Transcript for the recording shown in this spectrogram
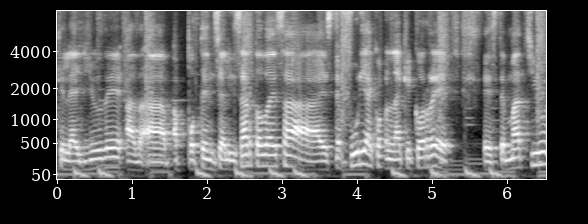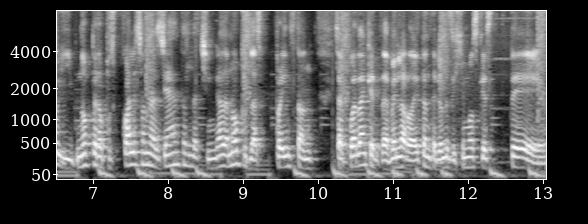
que le ayude a potencializar toda esa este, furia con la que corre este Matthew. Y no, pero pues, ¿cuáles son las llantas? La chingada. No, pues las Princeton. ¿Se acuerdan que también en la rodita anterior les dijimos que este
